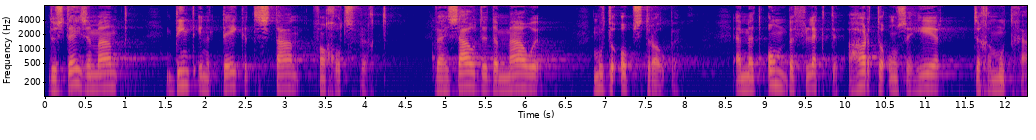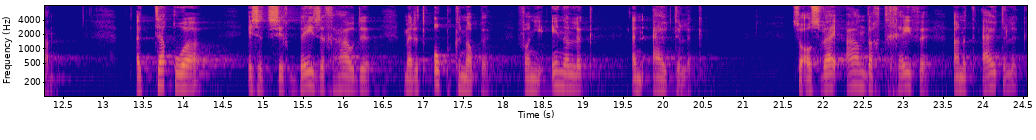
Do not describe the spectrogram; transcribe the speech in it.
Dus deze maand dient in het teken te staan van godsvrucht. Wij zouden de mouwen moeten opstropen en met onbevlekte harten onze Heer tegemoet gaan. Het taqwa is het zich bezighouden met het opknappen van je innerlijk en uiterlijk. Zoals wij aandacht geven aan het uiterlijk,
